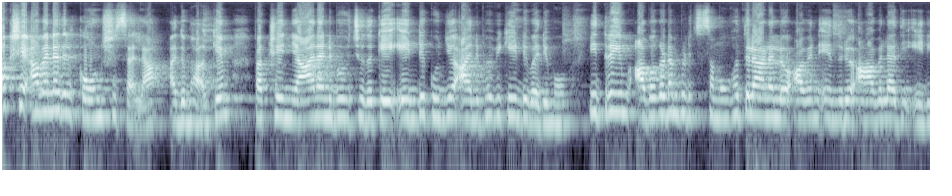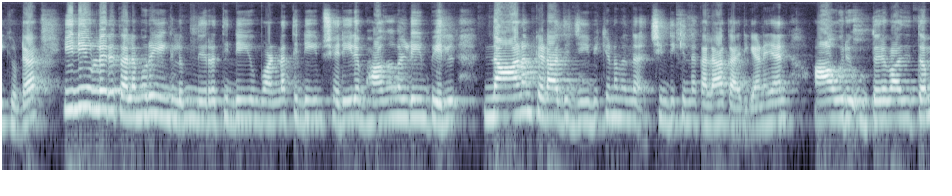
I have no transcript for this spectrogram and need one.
പക്ഷെ അവൻ അതിൽ കോൺഷ്യസ് അല്ല. അത് ഭാഗ്യം. പക്ഷെ ഞാൻ അനുഭവിച്ചതൊക്കെ എന്റെ കുഞ്ഞ് അനുഭവിക്കേണ്ടി വരുമോ? ഇത്രയും അപകടം പിടിച്ച സമൂഹത്തിലാണല്ലോ അവൻ എന്നൊരു ആവലാതി എനിക്കുണ്ട്. ഇനിയുള്ളൊരു തലമുറയെങ്കിലും നിറത്തിന്റെയും വണ്ണത്തിന്റെയും ശരീരഭാഗങ്ങളുടെയും പേരിൽ നാണം കെടാതെ ജീവിക്കണമെന്ന് ചിന്തിക്കുന്ന കലാകാരിയാണ് ഞാൻ. ആ ഒരു ഉത്തരവാദിത്തം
